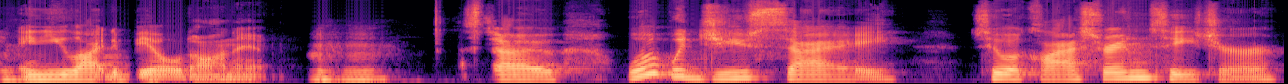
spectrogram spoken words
mm-hmm. and you like to build on it. Mm-hmm. So, what would you say to a classroom teacher,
